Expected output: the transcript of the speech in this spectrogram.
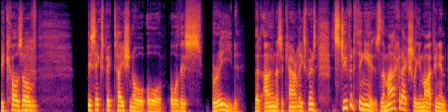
because of mm. this expectation or, or or this greed that owners are currently experiencing. The stupid thing is the market actually, in my opinion,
